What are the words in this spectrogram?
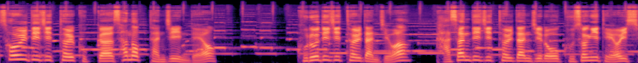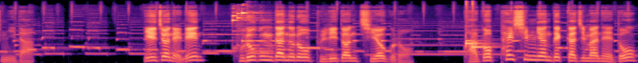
서울 디지털 국가 산업단지인데요. 구로 디지털 단지와 가산 디지털 단지로 구성이 되어 있습니다. 예전에는 구로공단으로 불리던 지역으로 과거 80년대까지만 해도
